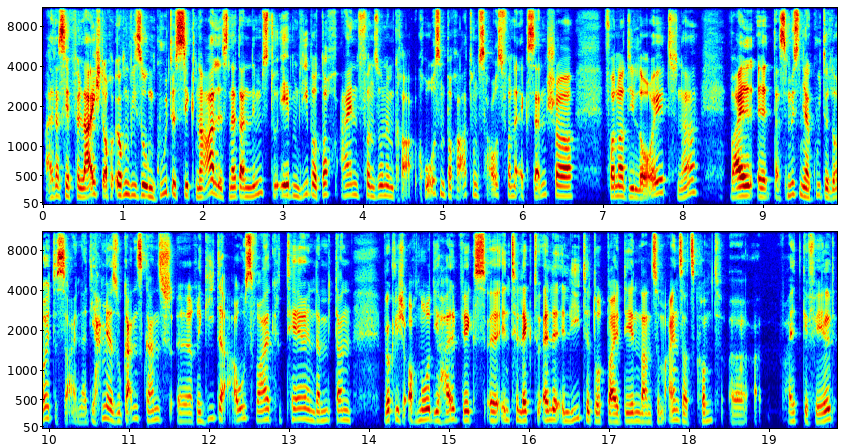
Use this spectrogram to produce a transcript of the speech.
weil das ja vielleicht auch irgendwie so ein gutes Signal ist, ne, dann nimmst du eben lieber doch einen von so einem großen Beratungshaus, von der Accenture, von der Deloitte, ne, weil äh, das müssen ja gute Leute sein. Ne? Die haben ja so ganz, ganz äh, rigide Auswahlkriterien, damit dann wirklich auch nur die halbwegs äh, intellektuelle Elite dort bei denen dann zum Einsatz kommt äh, weit gefehlt.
